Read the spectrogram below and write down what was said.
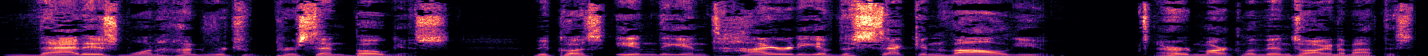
that is 100% bogus because in the entirety of the second volume, I heard Mark Levin talking about this.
